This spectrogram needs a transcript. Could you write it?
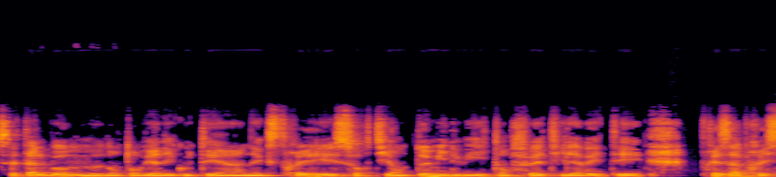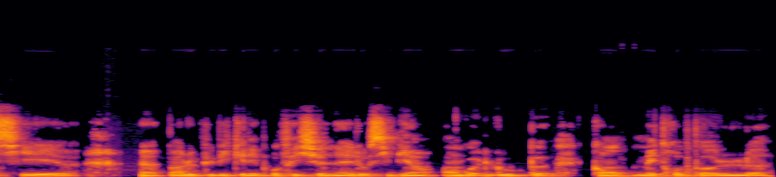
cet album dont on vient d'écouter un extrait est sorti en 2008. En fait, il avait été très apprécié euh, euh, par le public et les professionnels aussi bien en Guadeloupe qu'en métropole.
